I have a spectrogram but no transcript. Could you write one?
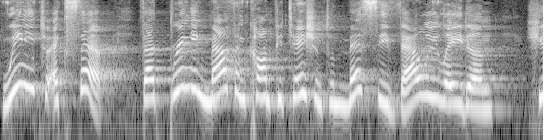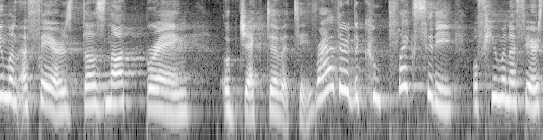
We need to accept that bringing math and computation to messy, value laden human affairs does not bring objectivity. Rather, the complexity of human affairs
